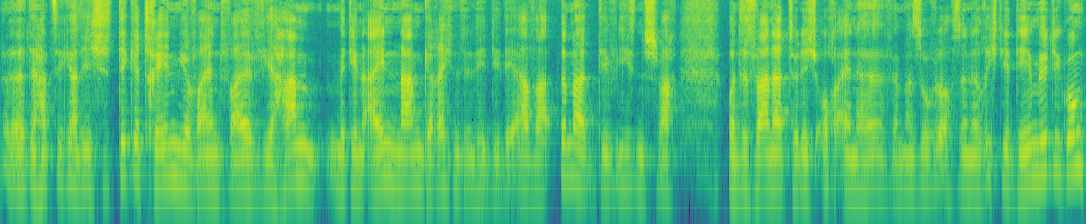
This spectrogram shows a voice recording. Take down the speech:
äh, der hat sicherlich dicke Tränen geweint, weil wir haben mit den Einnahmen gerechnet. In der DDR war immer devisenschwach. Und es war natürlich auch eine, wenn man so will, auch so eine richtige Demütigung.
